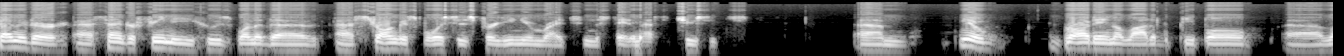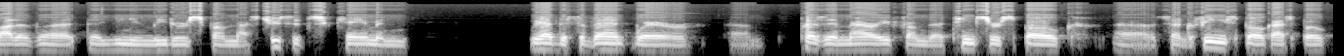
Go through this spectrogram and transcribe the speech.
senator, uh, Senator Feeney, who's one of the uh, strongest voices for union rights in the state of Massachusetts, um, you know, brought in a lot of the people, uh, a lot of the, the union leaders from Massachusetts came, and we had this event where um, President Mari from the Teamsters spoke, uh, Senator Feeney spoke, I spoke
